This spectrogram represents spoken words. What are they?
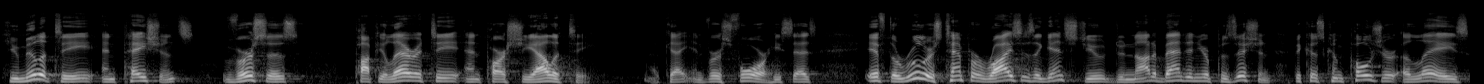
humility and patience versus popularity and partiality. Okay, in verse four he says, if the ruler's temper rises against you, do not abandon your position because composure allays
